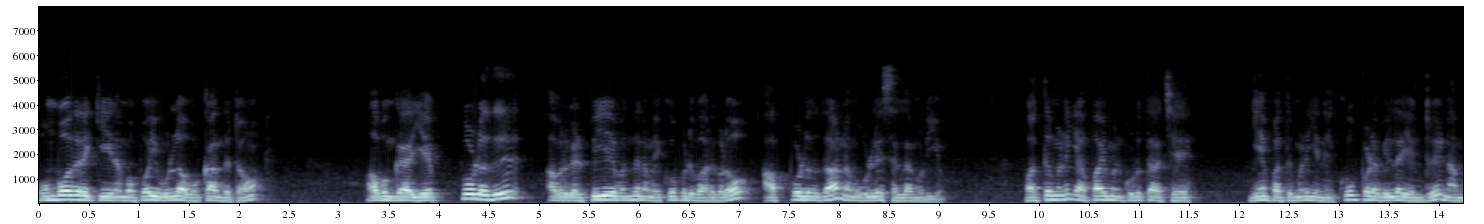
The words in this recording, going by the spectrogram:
ஒம்போதரைக்கு நம்ம போய் உள்ளே உட்காந்துட்டோம் அவங்க எப்பொழுது அவர்கள் பிஏ வந்து நம்மை கூப்பிடுவார்களோ அப்பொழுது தான் நம்ம உள்ளே செல்ல முடியும். பத்து மணிக்கு அப்பாயின்மெண்ட் கொடுத்தாச்சே. ஏன் பத்து மணிக்கு என்னை கூப்பிடவில்லை என்று நாம்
